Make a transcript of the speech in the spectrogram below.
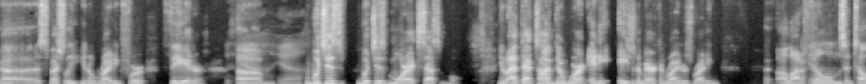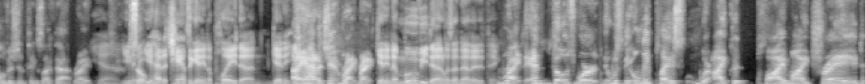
uh, especially you know writing for theater. Yeah, um, yeah. Which is which is more accessible. You know, at that time there weren't any Asian American writers writing a lot of yeah. films and television things like that, right? Yeah. You so, you had a chance of getting a play done. Getting I had a chance right, right. Getting a movie done was another thing. Right. And those were it was the only place where I could ply my trade,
